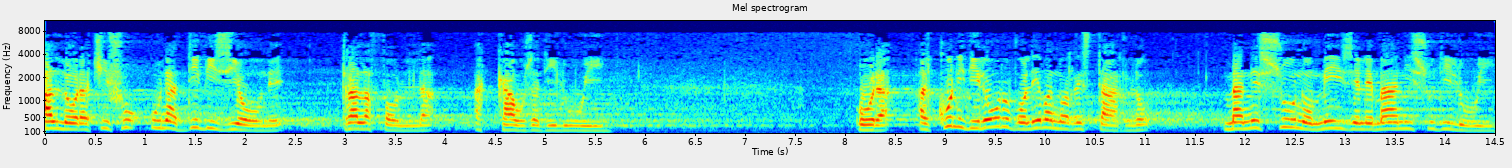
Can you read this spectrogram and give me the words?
Allora ci fu una divisione tra la folla a causa di lui. Ora, alcuni di loro volevano arrestarlo, ma nessuno mise le mani su di lui.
